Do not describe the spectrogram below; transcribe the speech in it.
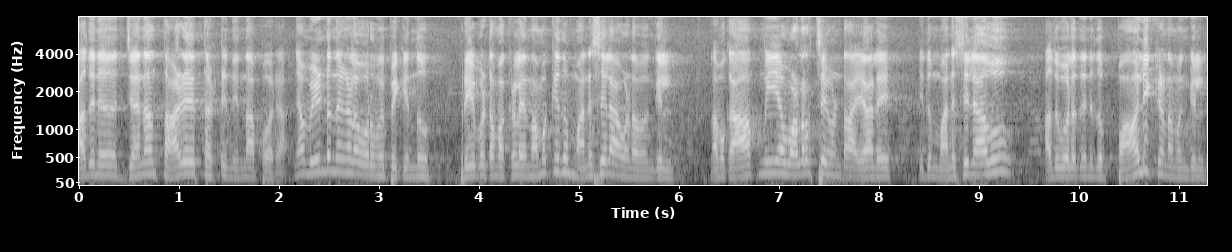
അതിന് ജനം താഴെ തട്ടി നിന്നാൽ പോരാ. ഞാൻ വീണ്ടും നിങ്ങളെ ഓർമ്മിപ്പിക്കുന്നു. പ്രിയപ്പെട്ട മക്കളെ നമുക്കിത് മനസ്സിലാവണമെങ്കിൽ നമുക്ക് ആത്മീയ വളർച്ച ഉണ്ടായാലേ ഇത് മനസ്സിലാവൂ. അതുപോലെ തന്നെ ഇത് പാലിക്കണമെങ്കിൽ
